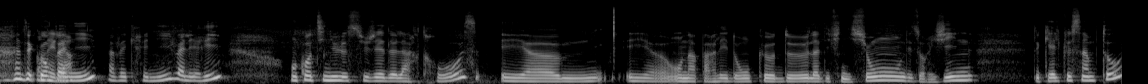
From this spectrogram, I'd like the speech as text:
de compagnie avec Rémi, Valérie. On continue le sujet de l'arthrose et, euh, et euh, on a parlé donc de la définition, des origines, de quelques symptômes.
